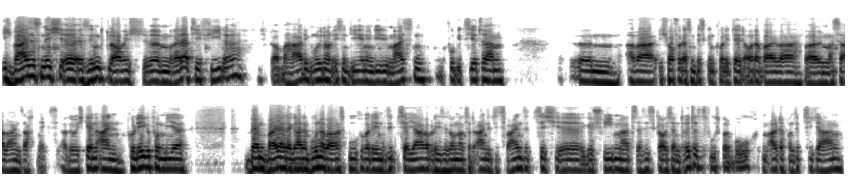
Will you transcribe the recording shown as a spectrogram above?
ich weiß es nicht. Äh, es sind, glaube ich, ähm, relativ viele. Ich glaube, Hardy, Grüne und ich sind diejenigen, die die meisten publiziert haben. Ähm, aber ich hoffe, dass ein bisschen Qualität auch dabei war, weil Masse allein sagt nichts. Also ich kenne einen Kollege von mir, Bernd Bayer, der gerade ein wunderbares Buch über den 70er Jahre, über die Saison 1971, 72 äh, geschrieben hat. Das ist, glaube ich, sein drittes Fußballbuch im Alter von 70 Jahren.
